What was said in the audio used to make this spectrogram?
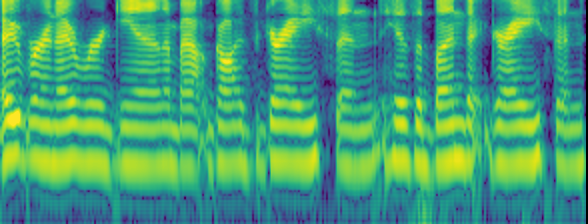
over and over again about God's grace and His abundant grace. And,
